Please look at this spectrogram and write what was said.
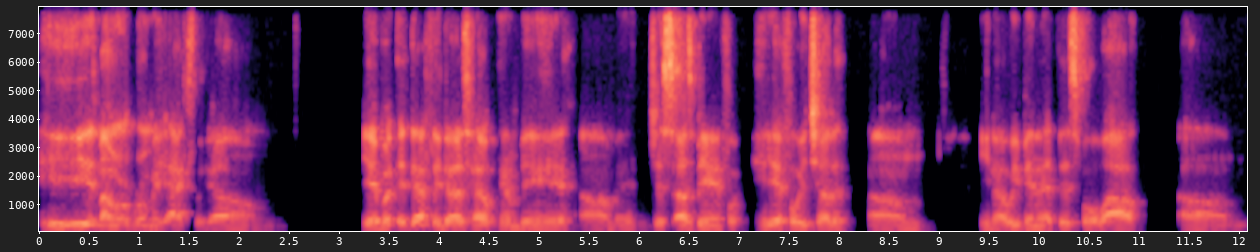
he, he is my roommate actually um yeah but it definitely does help him being here um and just us being for, here for each other. Um you know we've been at this for a while um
